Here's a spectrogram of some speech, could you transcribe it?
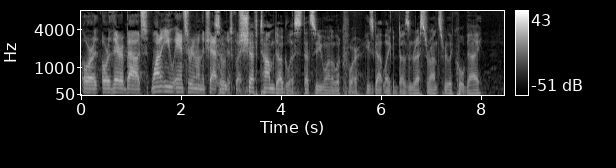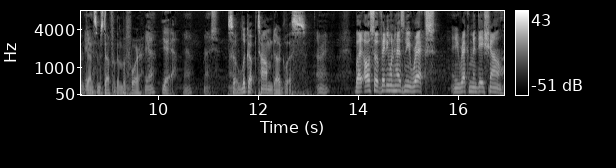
or or thereabouts? Why don't you answer in on the chat So, room this question? Chef Tom Douglas, that's who you want to look for. He's got like a dozen restaurants. Really cool guy. We've Yeah. done some stuff with him before. Yeah. Yeah. Yeah. Nice. So look up Tom Douglas. All right. But also, if anyone has any recs, any recommendation,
